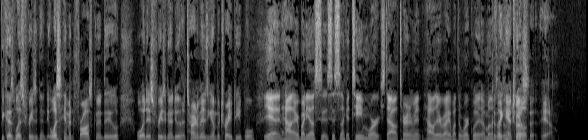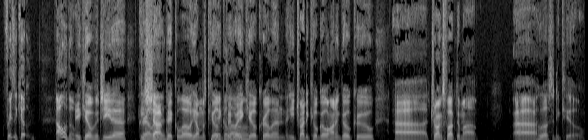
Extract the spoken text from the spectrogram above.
Because what's Frieza gonna do? What's him and Frost gonna do? What is Frieza gonna do in the tournament? Is he gonna betray people? Yeah, and how everybody else is this is like a teamwork style tournament. How is everybody about to work with a motherfucker? Because they can't killed, trust it. Yeah. Frieza killed all of them. He killed Vegeta. He shot Piccolo. He almost killed Piccolo. Piccolo. He killed Krillin. He tried to kill Gohan and Goku. Uh, Trunks fucked him up. Uh, who else did he kill?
